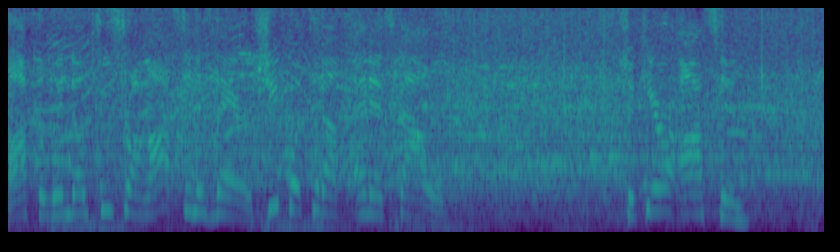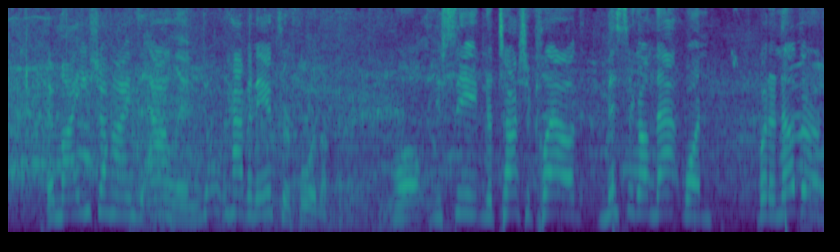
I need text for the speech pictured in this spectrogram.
Off the window, too strong. Austin is there. She puts it up and is fouled. Shakira Austin and Myisha Hines-Allen don't have an answer for them. Well, you see Natasha Cloud missing on that one, but another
